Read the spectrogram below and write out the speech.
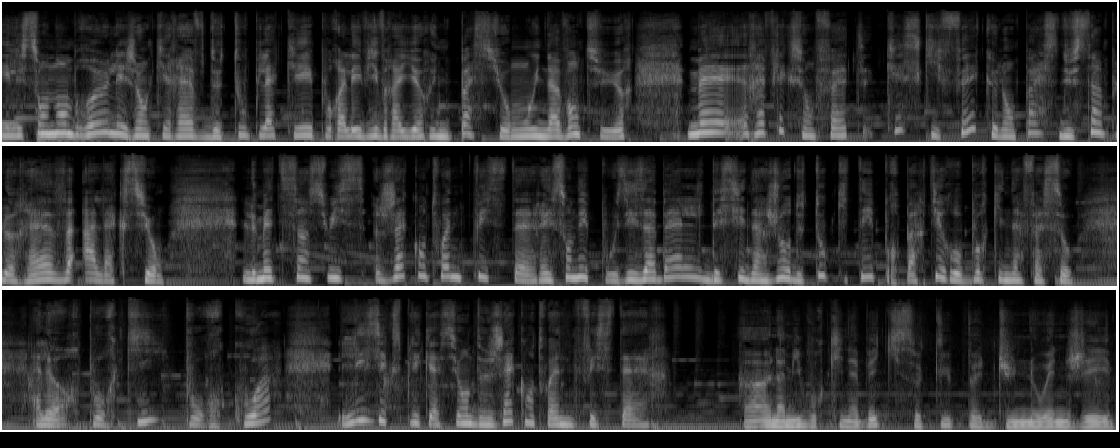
Ils sont nombreux les gens qui rêvent de tout plaquer pour aller vivre ailleurs une passion, une aventure. Mais réflexion faite, qu'est-ce qui fait que l'on passe du simple rêve à l'action? Le médecin suisse Jacques-Antoine Pfister et son épouse Isabelle décident un jour de tout quitter pour partir au Burkina Faso. Alors pour qui Pourquoi Les explications de Jacques-Antoine Pfister. Un ami burkinabé qui s'occupe d'une ONG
